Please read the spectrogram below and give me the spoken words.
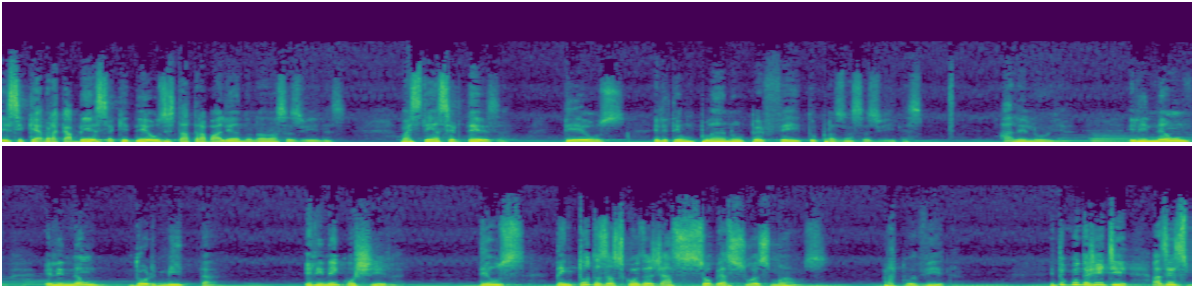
esse quebra-cabeça que Deus está trabalhando nas nossas vidas. Mas tenha certeza, Deus, Ele tem um plano perfeito para as nossas vidas. Aleluia. Ele não, Ele não dormita, Ele nem cochila. Deus tem todas as coisas já sob as suas mãos para a tua vida. Então, quando a gente às vezes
